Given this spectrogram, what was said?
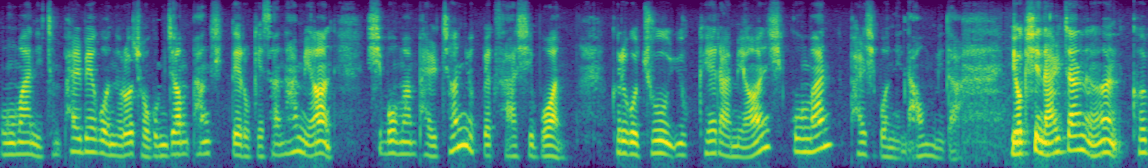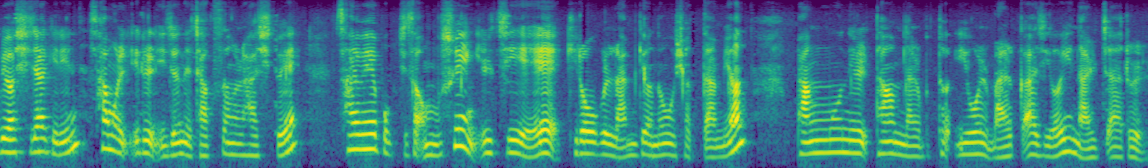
52,800원으로 조금 전 방식대로 계산하면 15만 8,640원 그리고 주 6회라면 19만 80원이 나옵니다. 역시 날짜는 급여 시작일인 3월 1일 이전에 작성을 하시되 사회복지사 업무 수행 일지에 기록을 남겨 놓으셨다면 방문일 다음 날부터 2월 말까지의 날짜를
